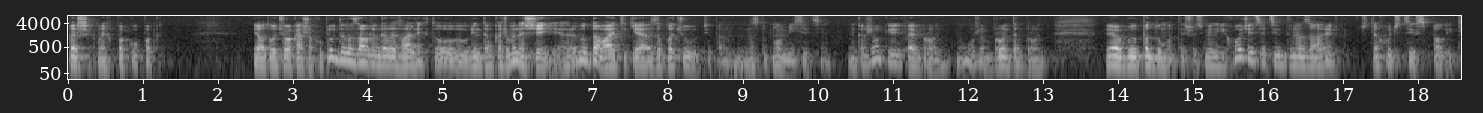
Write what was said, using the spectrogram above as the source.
перших моїх покупок. Я у чувака, що купив динозаври нелегальних, то він там каже, у мене ще є. Я говорю, ну давай, тільки я заплачу типа, наступному місяці. Він каже, окей, хай бронь. Ну, вже бронь та бронь. Я буду подумати, щось мені і хочеться цих динозаврів, та хочеться їх спалити.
